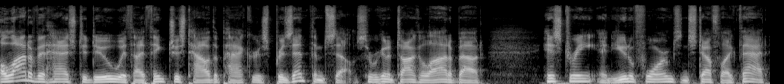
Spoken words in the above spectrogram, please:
A lot of it has to do with, I think, just how the Packers present themselves. So we're going to talk a lot about history and uniforms and stuff like that,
